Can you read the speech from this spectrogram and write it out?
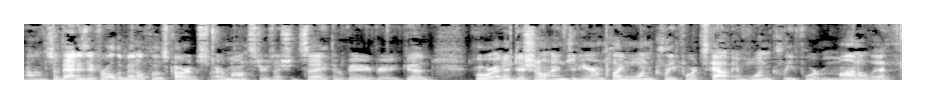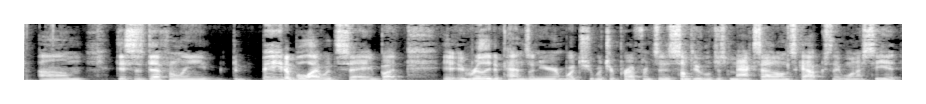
Um, so that is it for all the Metal Foes cards, or monsters, I should say. They're very, very good. For an additional engine here, I'm playing one Qliphort Scout and one Qliphort Monolith. Um, this is definitely debatable, I would say, but it, it, really depends on your what your what your preference is. Some people just max out on Scout because they want to see it.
